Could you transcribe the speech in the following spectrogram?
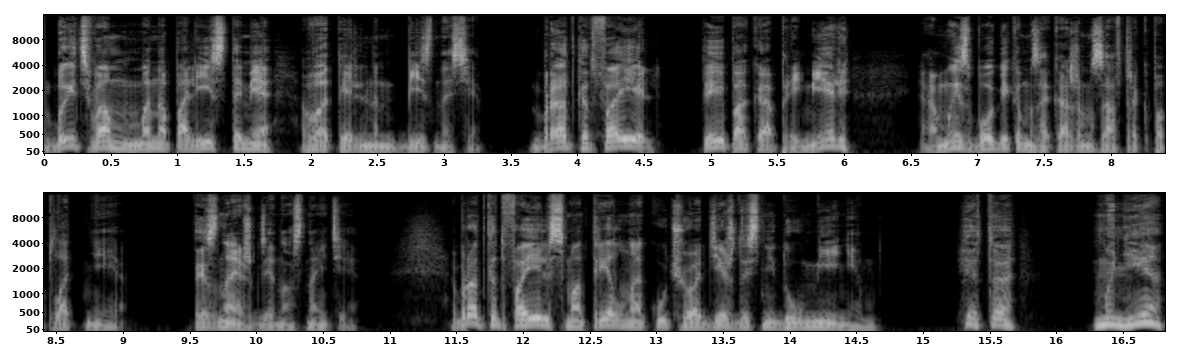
Быть вам монополистами в отельном бизнесе. Брат Катфаэль, ты пока примерь, а мы с Бобиком закажем завтрак поплотнее. Ты знаешь, где нас найти». Брат Катфаэль смотрел на кучу одежды с недоумением. «Это мне?»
